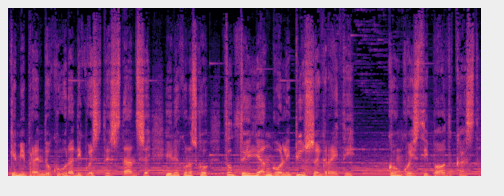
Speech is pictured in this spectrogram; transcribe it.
che mi prendo cura di queste stanze e ne conosco tutti gli angoli più segreti. Con questi podcast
